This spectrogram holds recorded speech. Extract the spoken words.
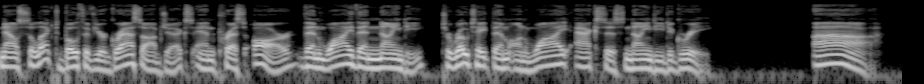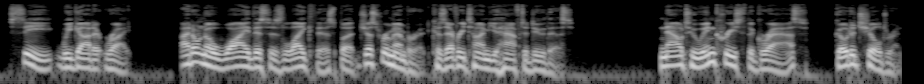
Now select both of your grass objects and press R, then Y, then 90 to rotate them on Y-axis 90 degree. Ah, see, we got it right. I don't know why this is like this, but just remember it, because every time you have to do this. Now to increase the grass, go to Children.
